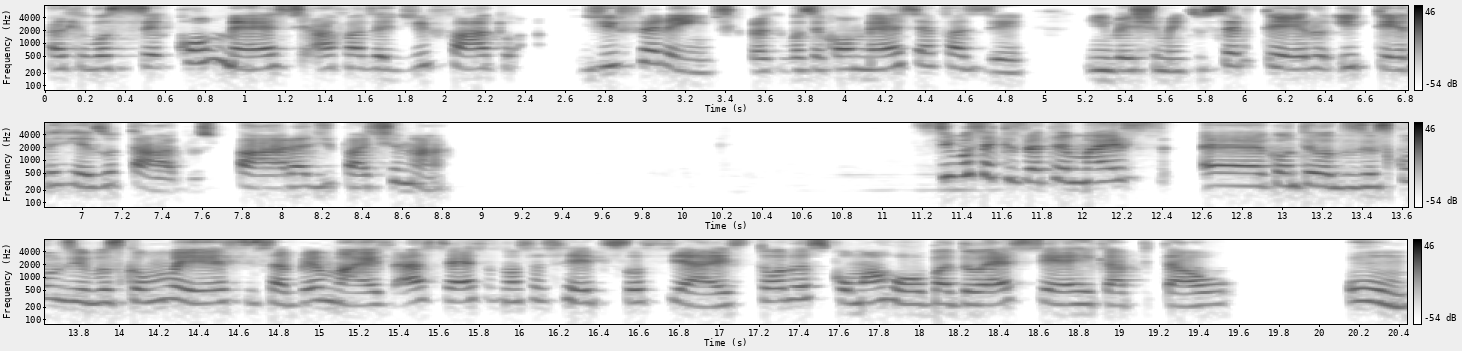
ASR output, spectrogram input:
para que você comece a fazer de fato diferente, para que você comece a fazer investimento certeiro e ter resultados. Para de patinar. Se você quiser ter mais é, conteúdos exclusivos como esse, saber mais, acesse as nossas redes sociais, todas como arroba do SR Capital 1.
